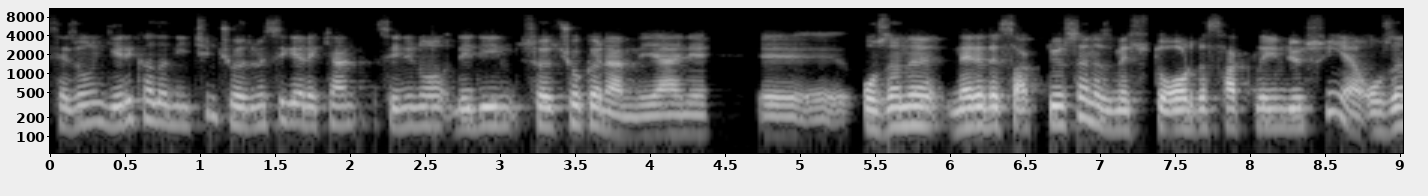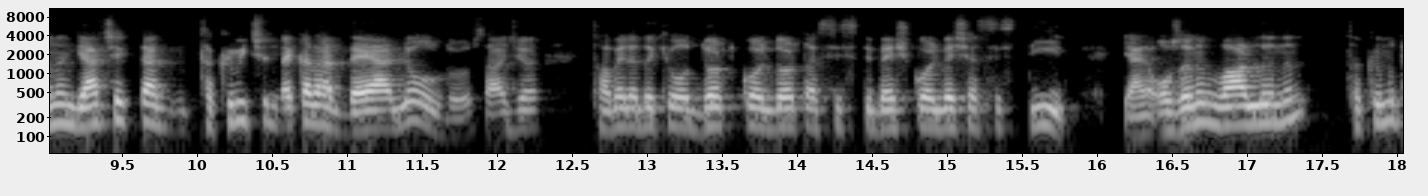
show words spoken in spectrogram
sezonun geri kalanı için çözmesi gereken senin o dediğin söz çok önemli. Yani e, Ozan'ı nerede saklıyorsanız Mesut'u orada saklayın diyorsun ya. Ozan'ın gerçekten takım için ne kadar değerli olduğu sadece tabeladaki o 4 gol 4 asisti 5 gol 5 asist değil. Yani Ozan'ın varlığının takımın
